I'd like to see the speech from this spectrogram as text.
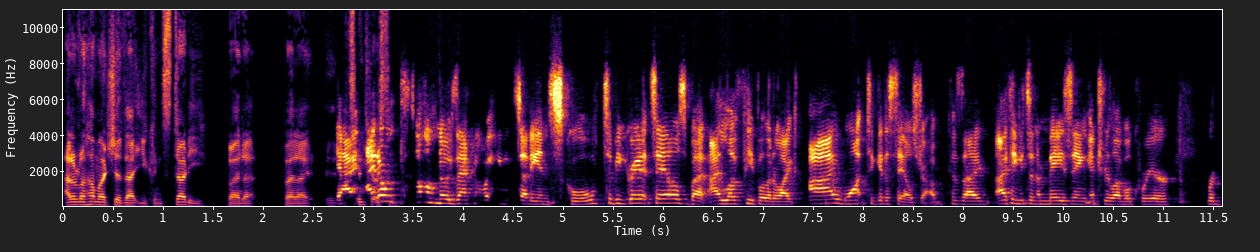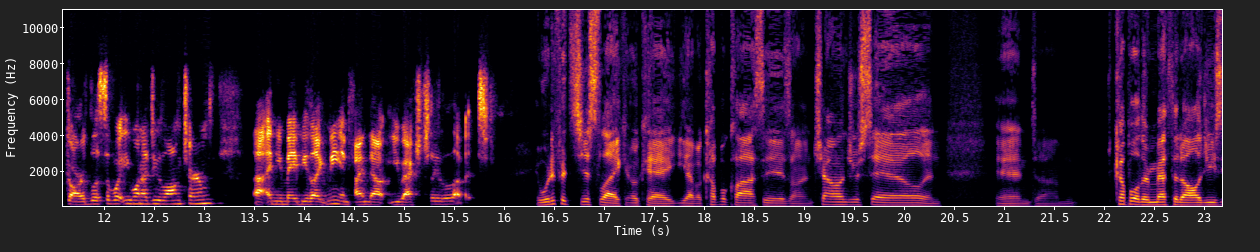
I don't know how much of that you can study, but uh, but I, yeah, I, don't still don't know exactly what you would study in school to be great at sales, but I love people that are like, I want to get a sales job because I, I think it's an amazing entry level career, regardless of what you want to do long term. Uh, and you may be like me and find out you actually love it. And what if it's just like okay, you have a couple classes on Challenger sale and and um, a couple other methodologies,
